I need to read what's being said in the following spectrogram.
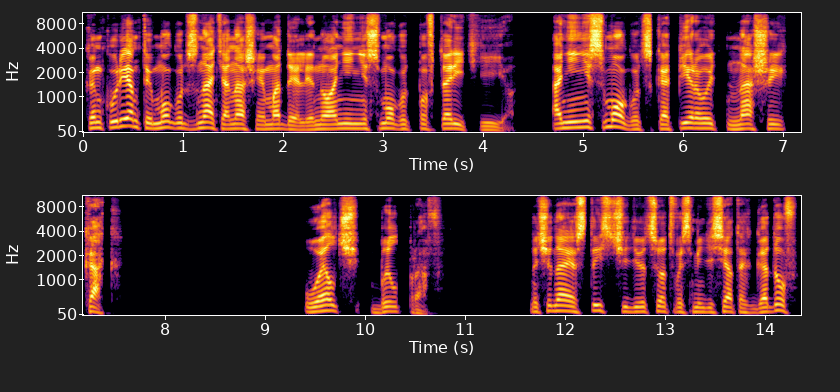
Конкуренты могут знать о нашей модели, но они не смогут повторить ее. Они не смогут скопировать наши «как». Уэлч был прав. Начиная с 1980-х годов,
